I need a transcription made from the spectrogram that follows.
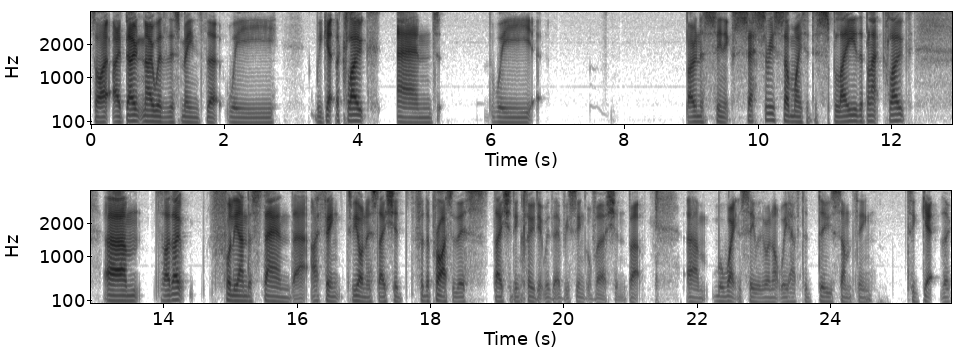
So I, I don't know whether this means that we we get the cloak and we bonus scene accessories, some way to display the black cloak. Um, so I don't fully understand that. I think, to be honest, they should, for the price of this, they should include it with every single version. But um, we'll wait and see whether or not we have to do something to get the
